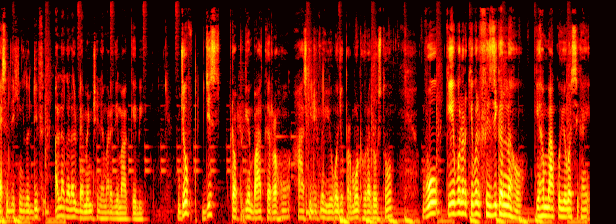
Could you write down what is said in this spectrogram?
ऐसे देखेंगे तो डिफ अलग अलग डायमेंशन है हमारे दिमाग के भी। जो जिस टॉपिक में बात कर रहा हूँ। आज की डेट में योगा जो प्रमोट हो रहा है दोस्तों, वो केवल और केवल फ़िज़िकल ना हो। कि हम आपको योगा सिखाएँ।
